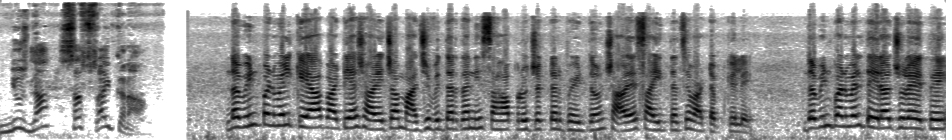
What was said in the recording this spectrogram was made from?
न्यूजला सबस्क्राईब करा. नवीन पनवेल के आर पाटी या शाळेच्या माजी विद्यार्थ्यांनी सहा प्रोजेक्टर भेट देऊन शाळेत साहित्याचे वाटप केले. नवीन पनवेल तेरा जुलै येथे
